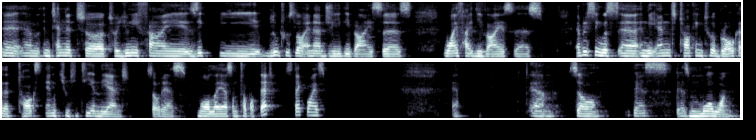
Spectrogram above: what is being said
uh, um, intended to, to unify ZigBee, Bluetooth Low Energy devices, Wi-Fi devices. Everything was uh, in the end talking to a broker that talks MQTT in the end. So there's more layers on top of that stack-wise. Yeah. Um, so there's there's more one.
